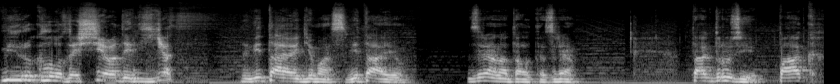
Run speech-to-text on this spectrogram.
Міроклозе, ще один. Єс! Вітаю, Дімас, вітаю. Зря, Наталка, зря. Так, друзі, пак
